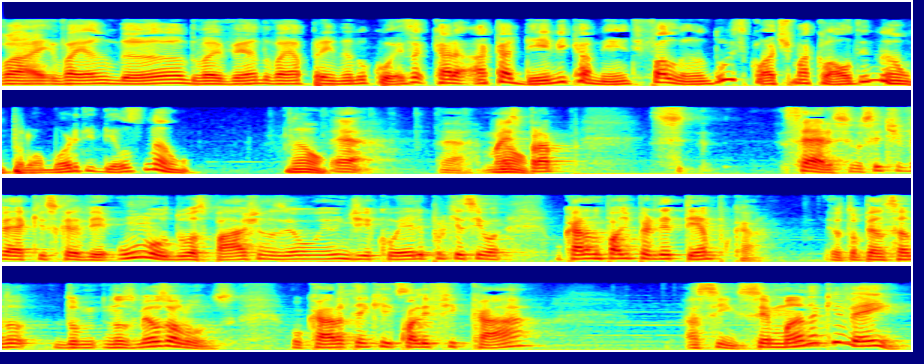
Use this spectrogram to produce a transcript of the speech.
vai, vai andando, vai vendo, vai aprendendo coisa. Cara, academicamente falando, o Scott McCloud não, pelo amor de Deus, não. Não. É, é. mas para Sério, se você tiver que escrever uma ou duas páginas, eu, eu indico ele, porque assim, o, o, cara não pode perder tempo, cara. Eu tô pensando do, nos meus alunos. O cara tem que qualificar, assim, semana que vem.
